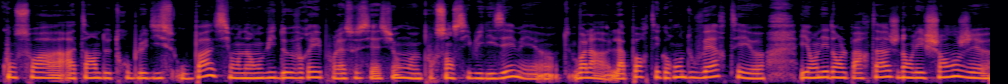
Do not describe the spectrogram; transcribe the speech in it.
qu'on soit atteint de troubles 10 ou pas, si on a envie d'œuvrer pour l'association pour sensibiliser. Mais euh, voilà, la porte est grande ouverte et, euh, et on est dans le partage, dans l'échange. Et,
